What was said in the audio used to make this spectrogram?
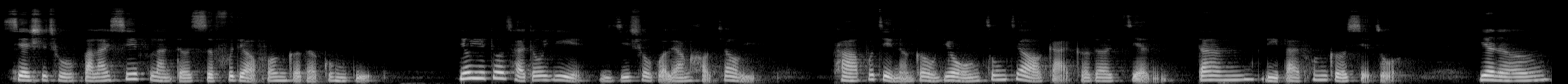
显示出法兰西弗兰德斯复调风格的功底。由于多才多艺以及受过良好教育，他不仅能够用宗教改革的简单礼拜风格写作，也能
